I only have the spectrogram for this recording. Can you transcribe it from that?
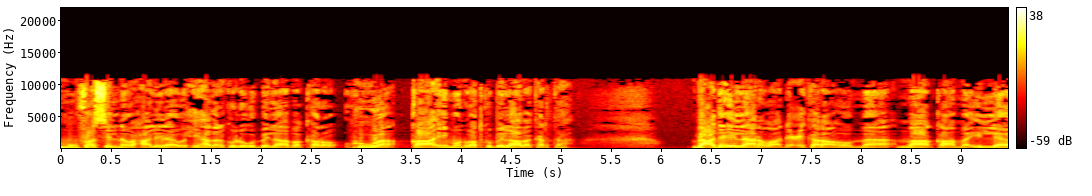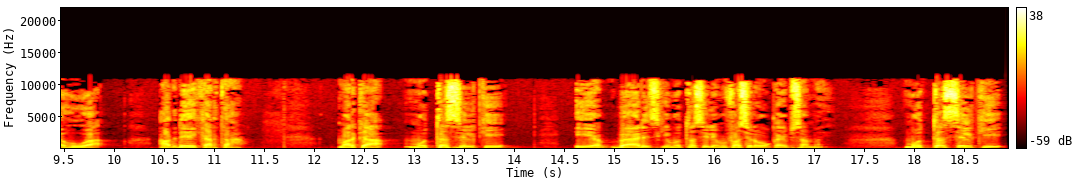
Munfasilna waxaa layihaha wixii hadalku lagu bilaabo karo huwa qaaimun waad ku bilaabo kartaa. Bacda ilaana waa dhici karaaho ma maa qaama ilaa huwa aad dhihi kartaa. Marka mutasilkii iyo baariskii mutasil iyo munfasil u qeybsamay mutasilkii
